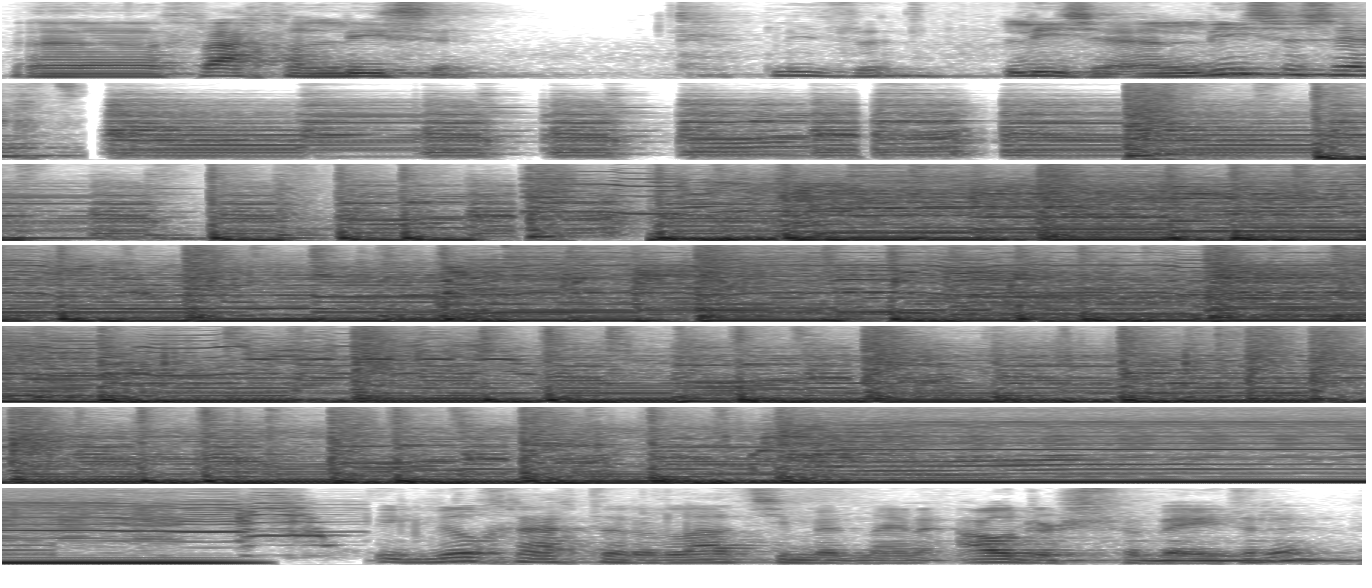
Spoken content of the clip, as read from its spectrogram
Eh, vraag van Lise. Liefde. Lise. En Lise zegt... Ik wil graag de relatie met mijn ouders verbeteren,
